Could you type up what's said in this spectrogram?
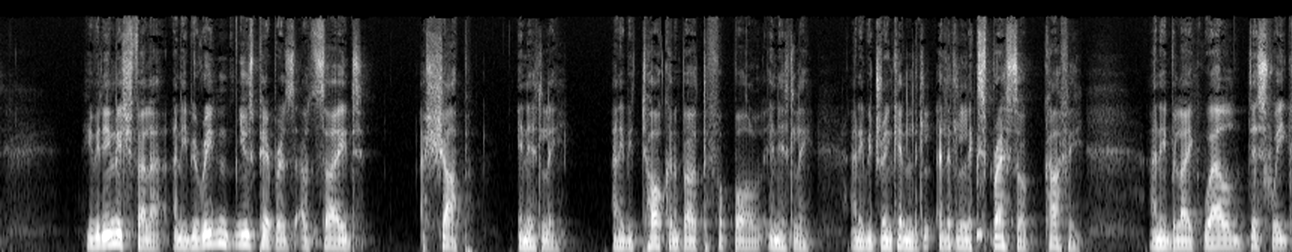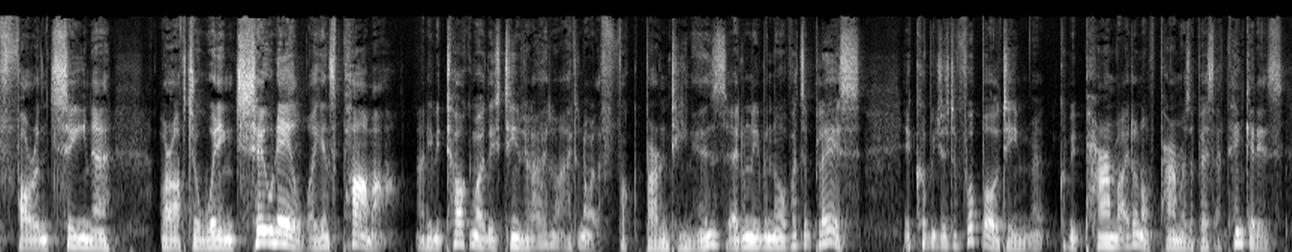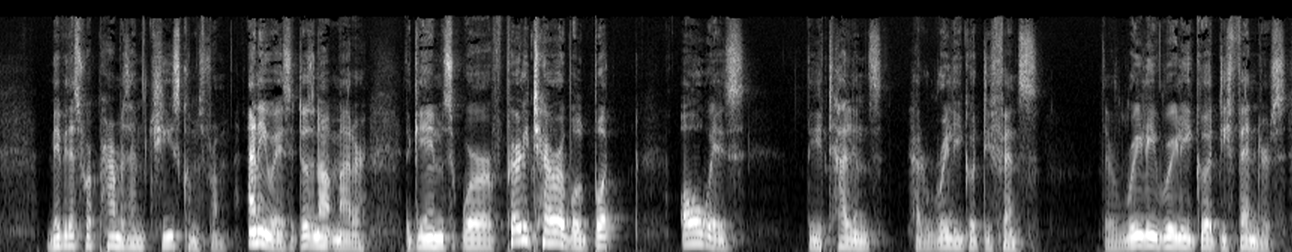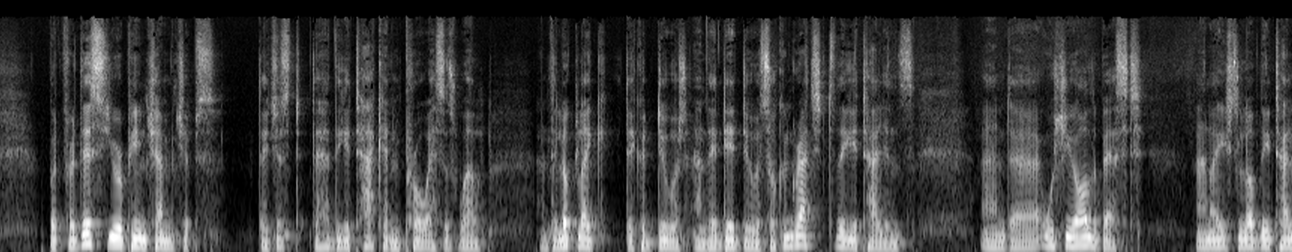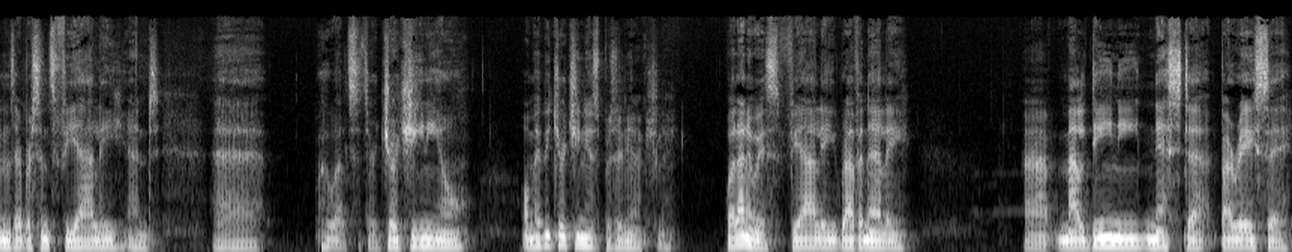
he'd be an English fella, and he'd be reading newspapers outside a shop in Italy, and he'd be talking about the football in Italy, and he'd be drinking a little, a little espresso coffee, and he'd be like, well, this week Fiorentina are after winning 2-0 against Parma, and he'd be talking about these teams. Like, I don't, I don't know where the fuck Fiorentina is. I don't even know if it's a place. It could be just a football team. It could be Parma. I don't know if Parma's a place. I think it is. Maybe that's where Parmesan cheese comes from. Anyways, it does not matter. The games were fairly terrible, but always the Italians had really good defense. They're really, really good defenders. But for this European Championships, they just they had the attacking prowess as well, and they looked like they could do it, and they did do it. So congrats to the Italians, and uh, wish you all the best. And I used to love the Italians ever since Vialli and uh, who else is there? Jorginho, or maybe Jorginho's Brazilian actually. Well, anyways, Vialli, Ravanelli, uh, Maldini, Nesta, Baresi,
